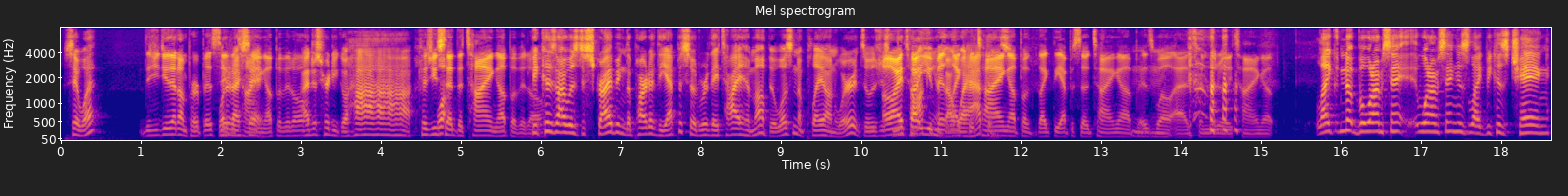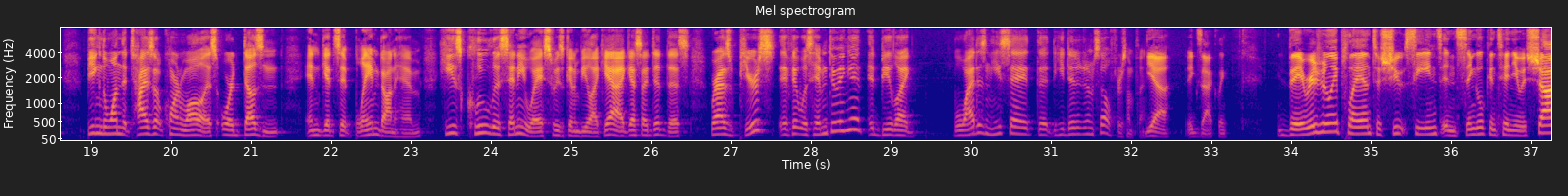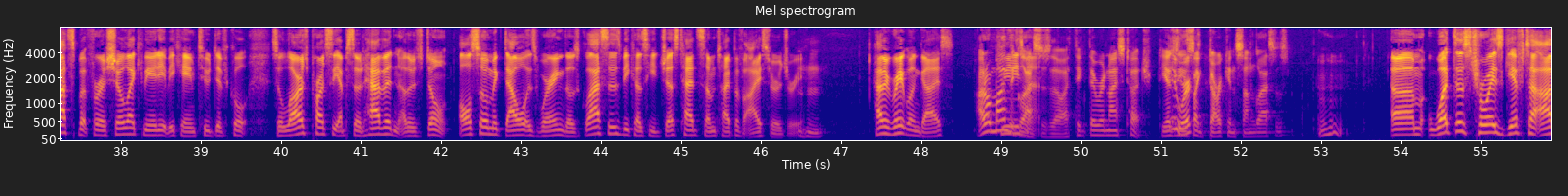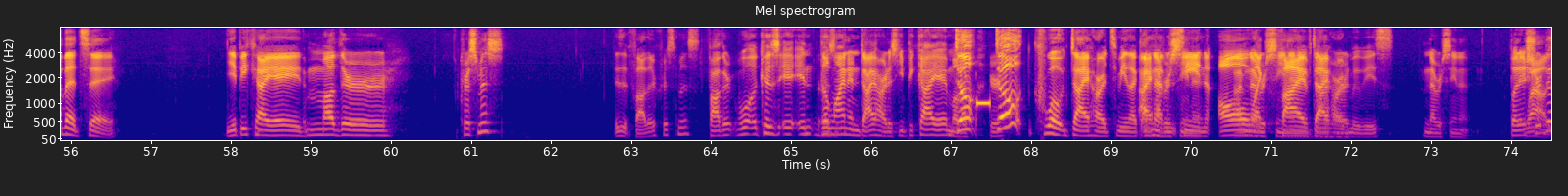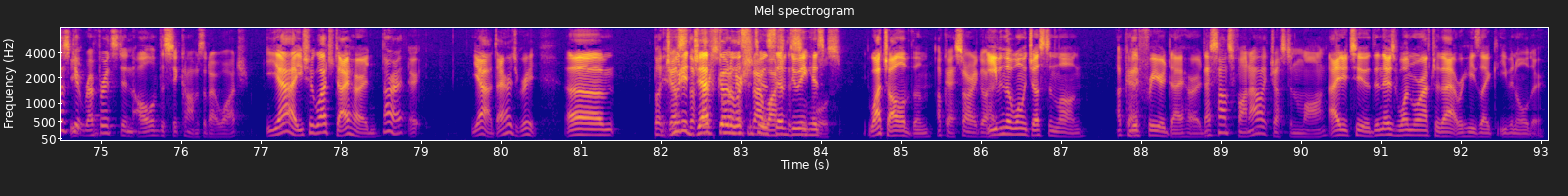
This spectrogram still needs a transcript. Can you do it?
Say what? Did you do that on purpose? What did I say? up of it all? I just heard you go ha ha ha ha because you Well, said the tying up of it all. because I was describing the part of the episode where they tie him up. It wasn't a play on words. It was just oh, me I thought you meant like the happens. tying up of like the episode tying up as well as him literally tying up. Like no, but what I'm saying, what I'm saying is like because Chang being the one that ties up Cornwallis or doesn't and gets it blamed on him, he's clueless anyway. So he's gonna be like, yeah, I guess I did this. Whereas Pierce, if it was him doing it, it'd be like, well, why doesn't he say that he did it himself or something? Yeah, exactly. They originally planned to shoot scenes in single continuous shots, but for a show like Community, it became too difficult. So large parts of the episode have it and others don't. Also, McDowell is wearing those glasses because he just had some type of eye surgery. Mm-hmm. Have a great one, guys. I don't mind the Community's glasses though. I think they were a nice touch. He has They these work. like darkened sunglasses. Um, what does Troy's gift to Abed say? Yippee ki Mother Christmas. Is it Father Christmas? Father, well, because in the line in Die Hard is "Yippee ki Don't don't quote Die Hard to me like I've I never haven't seen seen, all like seen five Die Die Hard Hard. movies. Never seen it, but it Wow, sure does get referenced in all of the sitcoms that I watch. Yeah, you should watch Die Hard. All right, Yeah, Die Hard's great. Um, but Who did the Jeff first go to listen to instead of doing his- watch all of them, Okay, sorry, go ahead. even the one with Justin Long. Okay, Live Free or Die Hard. that sounds fun. I like Justin Long. I do too. Then there's one more after that where he's like even older.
